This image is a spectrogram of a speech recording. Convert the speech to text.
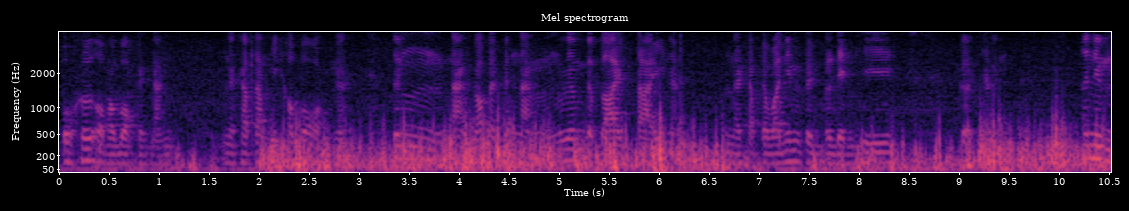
โอเฮอร์ออกมาบอกอย่างนั้นนะครับ ตามที่เขาบอกนะซึ่งหนังก็เป็นเป็นหนังเรื่อง The Blind Side นะนะครับ แต่ว่านี่มันเป็นประเด็นที่เกิดขึ้น อันหนึ่ง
